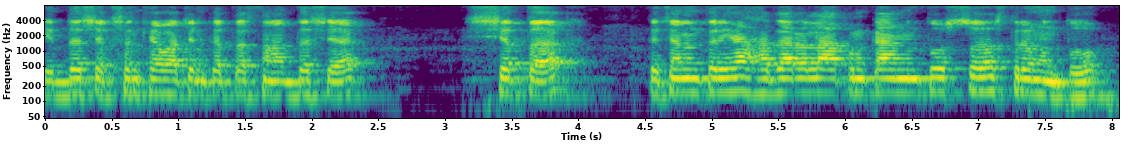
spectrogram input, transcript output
हे दशक संख्या वाचन करत असताना दशक. शतक त्याच्यानंतर ह्या हजाराला आपण काय म्हणतो? सहस्त्र म्हणतो.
